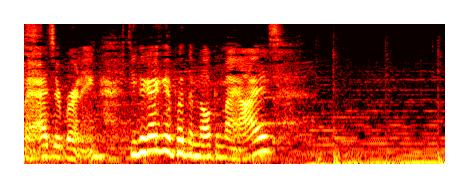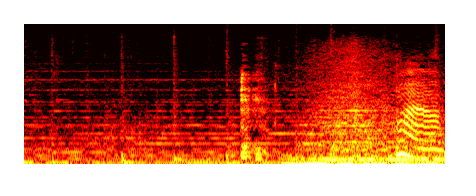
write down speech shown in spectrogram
My eyes are burning. Do you think I could put the milk in my eyes? Oh.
